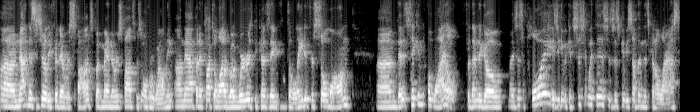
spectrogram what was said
Um, not necessarily for their response, but man, the response was overwhelming on that. But I've talked to a lot of road warriors because they've delayed it for so long um, that it's taken a while for them to go, is this a ploy? Is he going to be consistent with this? Is this going to be something that's going to last?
